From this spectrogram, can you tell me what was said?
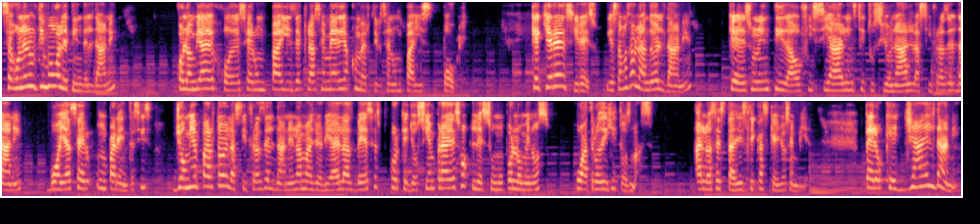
según el último boletín del DANE, Colombia dejó de ser un país de clase media a convertirse en un país pobre. ¿Qué quiere decir eso? Y estamos hablando del DANE, que es una entidad oficial, institucional, las cifras del DANE. Voy a hacer un paréntesis. Yo me aparto de las cifras del DANE la mayoría de las veces porque yo siempre a eso le sumo por lo menos cuatro dígitos más a las estadísticas que ellos envían. Pero que ya el DANE,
